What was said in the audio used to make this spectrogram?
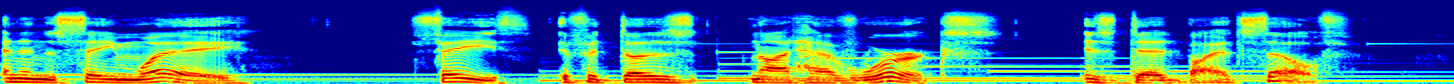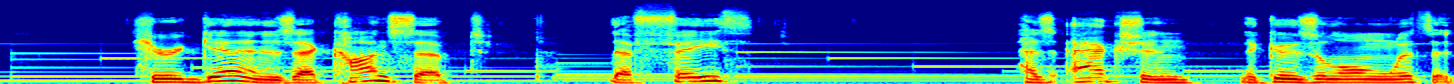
And in the same way, faith, if it does not have works, is dead by itself. Here again is that concept that faith has action that goes along with it.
